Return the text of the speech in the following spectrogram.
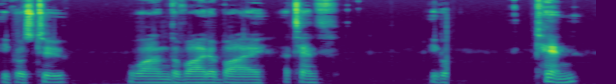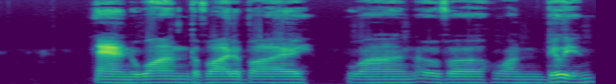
equals 2, 1 divided by a tenth equals 10 and 1 divided by 1 over 1 billion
